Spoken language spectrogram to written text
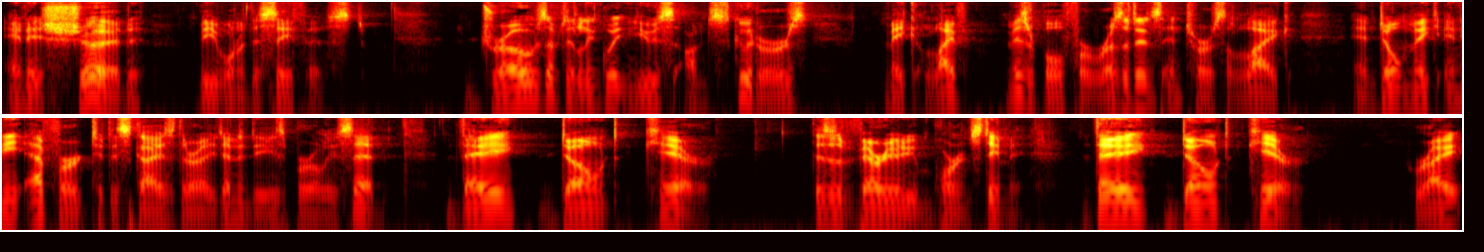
and it should be one of the safest. Droves of delinquent youths on scooters make life miserable for residents and tourists alike, and don't make any effort to disguise their identities, Borelli said. They don't care. This is a very important statement. They don't care, right?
